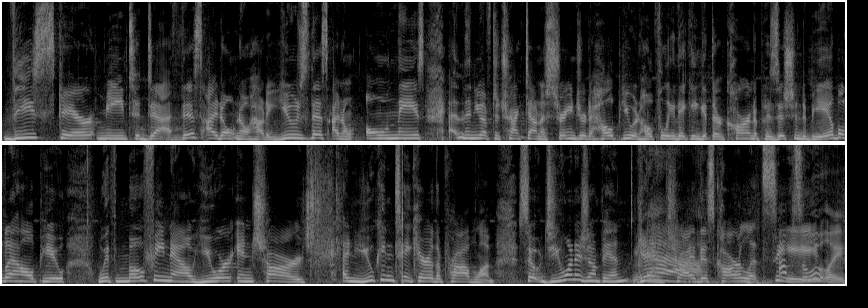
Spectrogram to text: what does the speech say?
these scare me to death. Mm -hmm. This, I don't know how to use this. I don't own these. And then you have to track down a stranger to help you, and hopefully they can get their car in a position to be able to help you. With Now, you're in charge, and you can take care of the problem. So do you want to jump in yeah. and try this car? Let's see. Absolutely.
